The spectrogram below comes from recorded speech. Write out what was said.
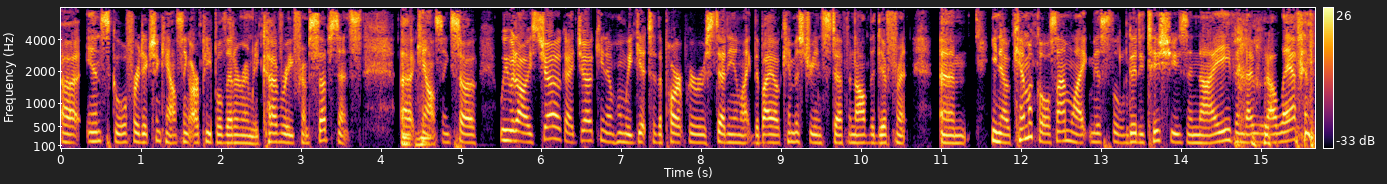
uh, in school for addiction counseling are people that are in recovery from substance uh, mm-hmm. counseling. So we would always joke. I joke, you know, when we get to the part where we are studying like the biochemistry and stuff and all the different, um, you know, chemicals. I'm like Miss Little Goody Tissues and naive, and they would all laugh. and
